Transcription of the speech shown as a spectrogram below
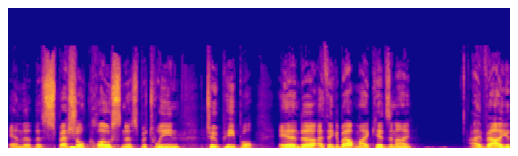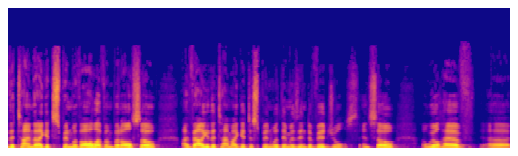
and the, the special closeness between two people. And uh, I think about my kids and I I value the time that I get to spend with all of them, but also I value the time I get to spend with them as individuals. And so we'll have uh,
